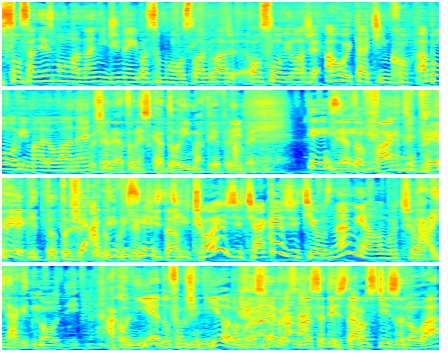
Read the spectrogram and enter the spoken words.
som sa nezmohla na nič iné, iba som ho oslavila, oslovila, že ahoj tatinko. A bolo vymaľované. Počujem, mňa to dneska dojíma tie príbehy. Ty Mňa to fakt berie, keď toto všetko A tu ty počujem, si čítam. čo je, že čakáš, že ti oznámi, alebo čo? Ja inak, no, ako nie, dúfam, že nie, lebo teraz neviem, prečo zase tie starosti znova,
